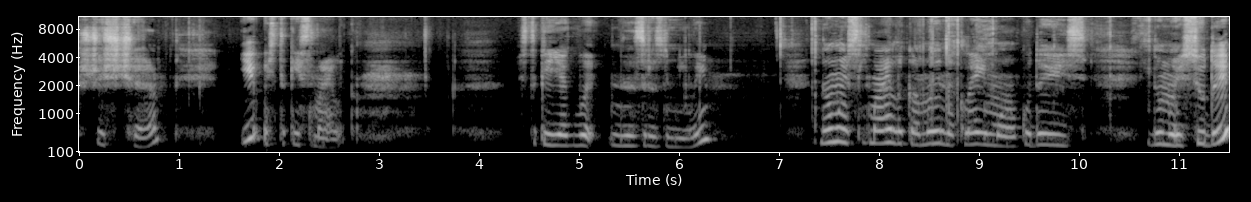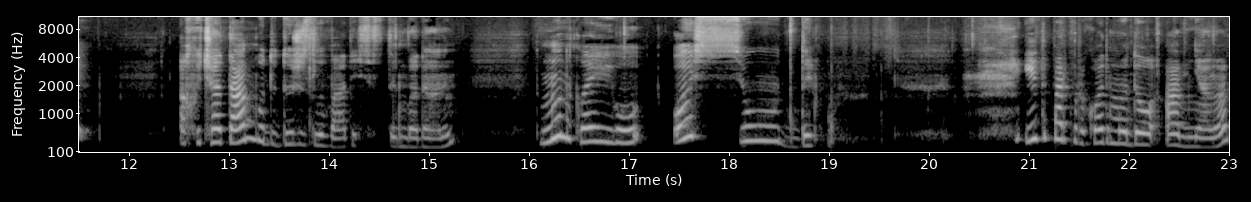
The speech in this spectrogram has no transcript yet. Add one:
що ще? І ось такий смайлик. Ось такий, якби незрозумілий. Думаю, смайлика ми наклеїмо кудись, думаю, сюди. А хоча там буде дуже зливатися з тим бананом. Тому наклею його ось сюди. І тепер переходимо до амняма.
